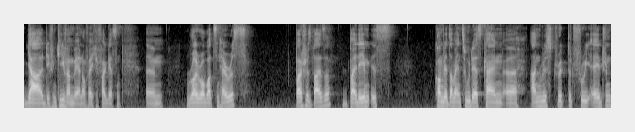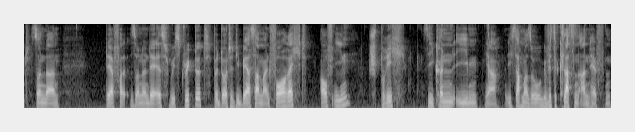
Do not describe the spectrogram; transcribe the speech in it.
Ja, definitiv haben wir ja noch welche vergessen. Ähm, Roy Robertson Harris beispielsweise. Bei dem ist, kommt jetzt aber hinzu, der ist kein äh, unrestricted Free Agent, sondern der, sondern der ist restricted, bedeutet die Bears haben ein Vorrecht auf ihn. Sprich, sie können ihm, ja, ich sag mal so, gewisse Klassen anheften.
